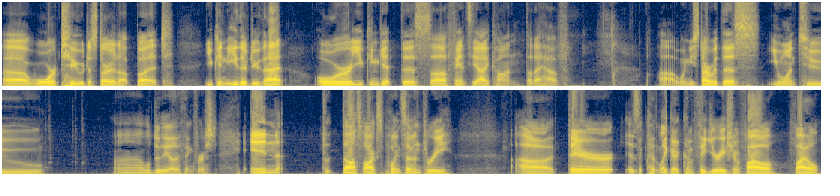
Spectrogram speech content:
uh, War 2 to start it up. But you can either do that or you can get this uh, fancy icon that I have. Uh, when you start with this, you want to, uh, we'll do the other thing first. In DOSBox 0.73, uh, there is a like a configuration file file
